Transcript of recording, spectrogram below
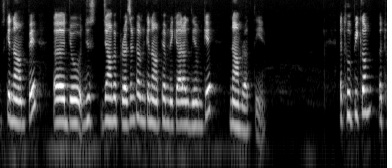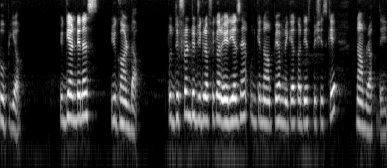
उसके नाम पे जो जिस, जहाँ पे प्रेजेंट है, उनके नाम पे हमने क्या रख दिया? उनके नाम रख दिए। एथोपिकम एथोपिया युगेंडिनस युगांडा तो डिफरेंट जो जियोग्राफिकल एरियाज़ हैं, उनके नाम पे हमने क्या कर दिया? स्पीशीज़ के नाम रख दें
